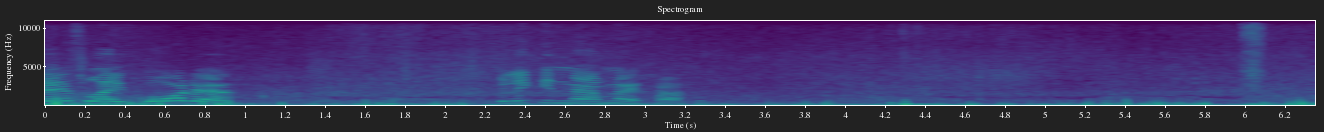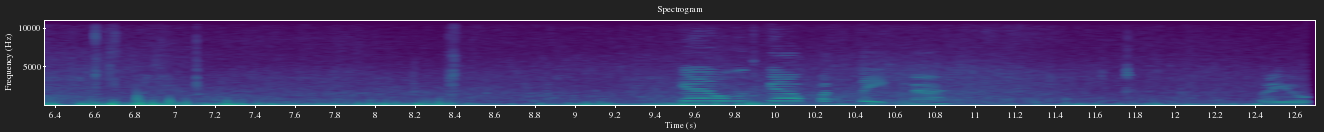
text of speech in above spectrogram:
taste like water ไปเรียกกินน้ำหน่อยค่ะ แก้ วก็แก้วพลาสติกนะปริว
